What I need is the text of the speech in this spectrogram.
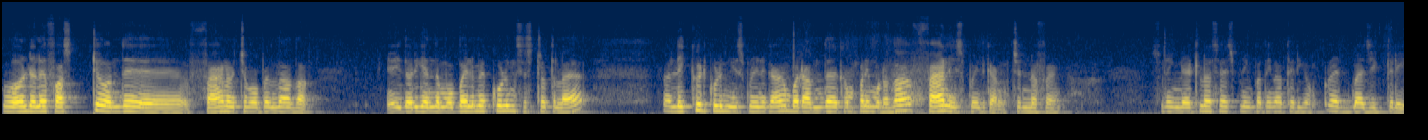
வேர்ல்டுலேயே ஃபஸ்ட்டு வந்து ஃபேன் வச்ச மொபைல் தான் அதான். இது வரைக்கும் எந்த மொபைலுமே கூலிங் சிஸ்டத்தில் லிக்விட் கூலிங் யூஸ் பண்ணியிருக்காங்க. பட் அந்த கம்பெனி மட்டும் தான் ஃபேன் யூஸ் பண்ணியிருக்காங்க. சின்ன ஃபேன் ஸோ நீங்கள் நெட்டில் சர்ச் பண்ணி பார்த்தீங்கன்னா தெரியும். Red magic three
